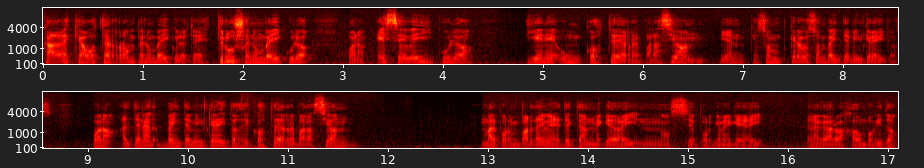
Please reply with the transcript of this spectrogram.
cada vez que a vos te rompen un vehículo, te destruyen un vehículo, bueno, ese vehículo tiene un coste de reparación, ¿bien? Que son, creo que son 20.000 créditos. Bueno, al tener 20.000 créditos de coste de reparación, mal por mi parte, ahí me detectan, me quedo ahí, no sé por qué me quedé ahí. Tendría que haber bajado un poquito.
